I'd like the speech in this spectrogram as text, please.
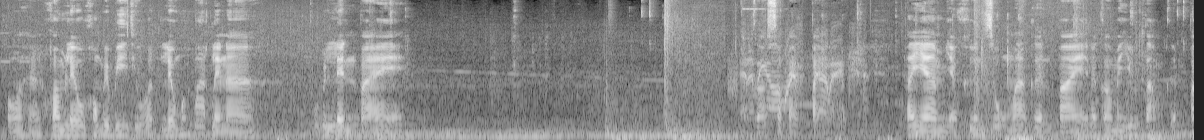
เพราะว่าความเร็วคอมเวลบีถือว่าเร็วมากๆเลยนะพูดเป็นเล่นไป ก็สแปมไป พยายามอย่าขึ้นสูงมากเกินไป แล้วก็ไม่อยู่ต่ำเกินไป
